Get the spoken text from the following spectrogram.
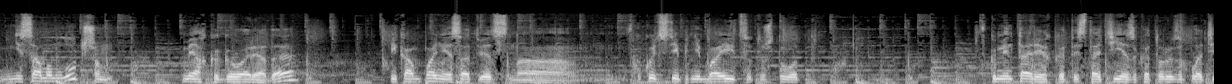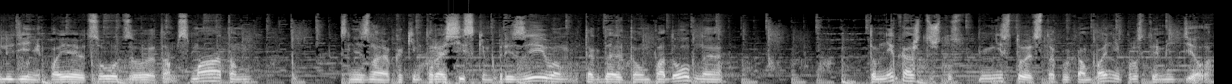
не самом лучшем, мягко говоря, да, и компания, соответственно, в какой-то степени боится то, что вот в комментариях к этой статье, за которую заплатили денег, появятся отзывы там с матом, с, не знаю, каким-то российским призывом и так далее и тому подобное, то мне кажется, что не стоит с такой компанией просто иметь дело.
